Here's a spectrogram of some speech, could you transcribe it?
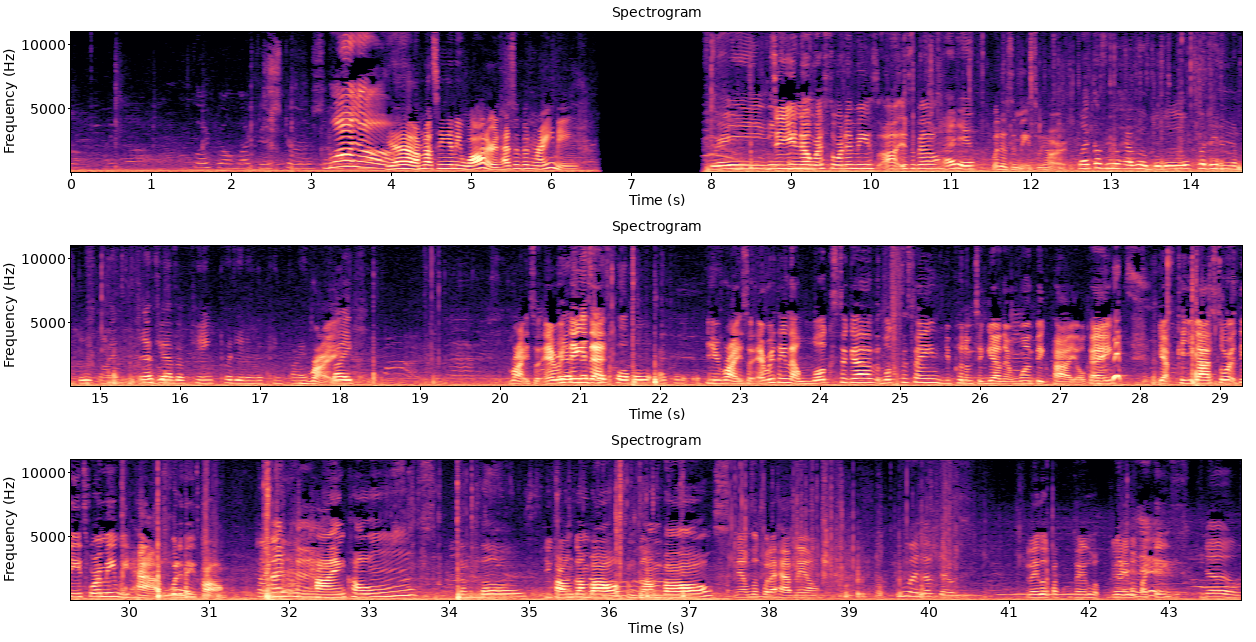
Like, um, like this turns. Water. Yeah, I'm not seeing any water. It hasn't been raining. Crazy. Do you know what sorta means, uh, Isabel? I do. What does it mean, sweetheart? Like if you have a blue, put it in the blue pie, and if you have a pink, put it in the pink pie. Right. Like Right. So And if everything this that was purple, I put it you're right. So everything that looks together, looks the same, you put them together in one big pile. Okay. yep. Can you guys sort these for me? We have. What are these called? Pine Pine cones. gumballs. You call them gumballs. Some gumballs. Now look what I have now. Ooh, I love those. Do they look like? Do they look? Do they look like these? No.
